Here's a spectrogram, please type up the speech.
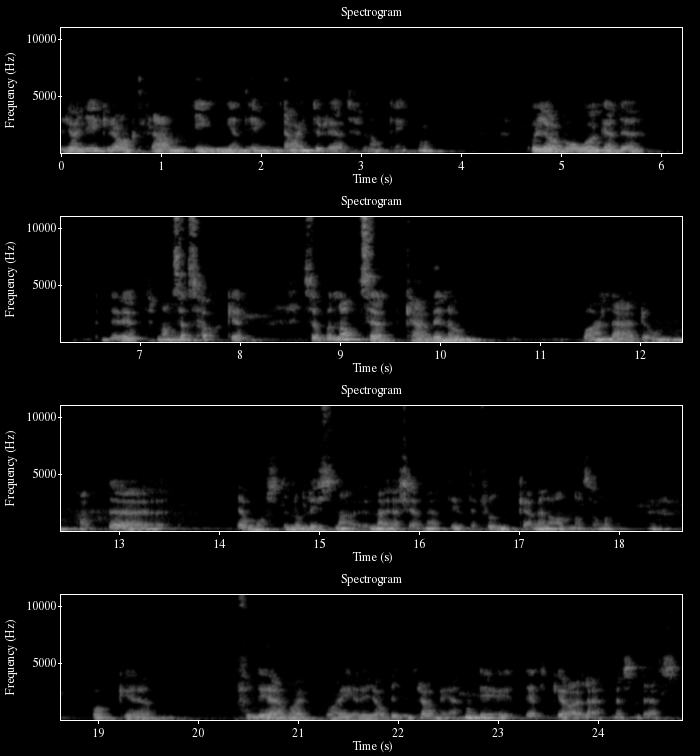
jag gick rakt fram, ingenting. Jag var inte rädd för någonting. Mm. Och jag vågade, du vet, massa Mm. saker. Så på något sätt kan det nog vara en lärdom Mm. att eh, jag måste nog lyssna när jag känner att det inte funkar med någon och så. Mm. Och eh, fundera vad, vad är det jag bidrar med. Mm. Det, det tycker jag har lärt mig sedan dess.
